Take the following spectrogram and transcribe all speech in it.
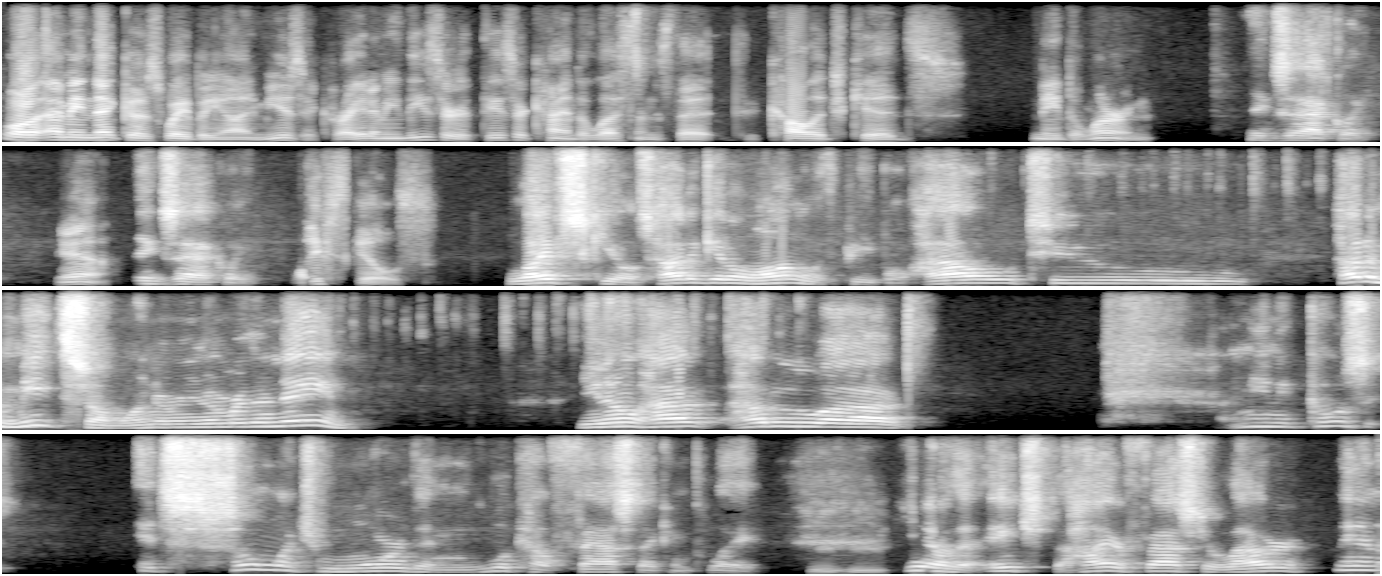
Well, I mean, that goes way beyond music, right? I mean, these are these are kind of lessons that college kids need to learn. exactly, Yeah, exactly. life skills. Life skills, how to get along with people, how to how to meet someone and remember their name. You know how how to. Uh, I mean, it goes. It's so much more than look how fast I can play. Hmm you know the h the higher faster louder man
